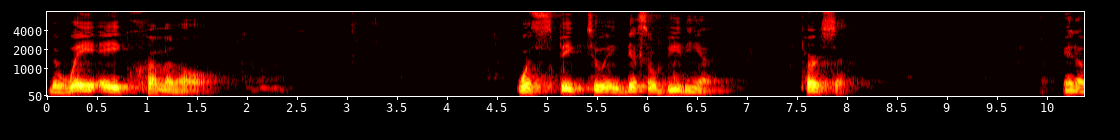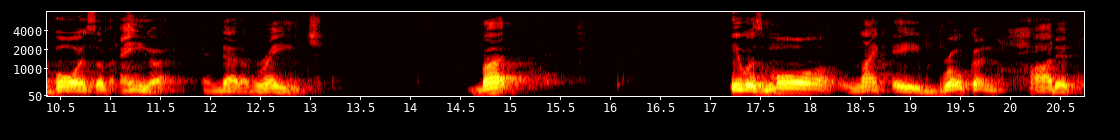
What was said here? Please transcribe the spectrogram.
the way a criminal would speak to a disobedient person in a voice of anger and that of rage. But it was more like a broken hearted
